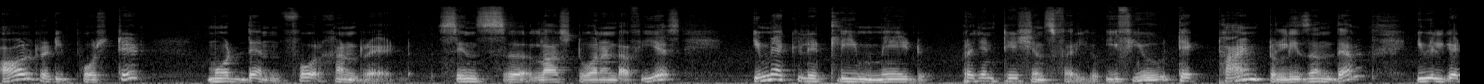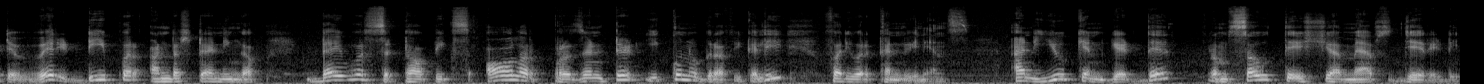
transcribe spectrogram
already posted more than 400 since uh, last one and a half years immaculately made presentations for you. If you take time to listen them, you will get a very deeper understanding of diverse topics. All are presented iconographically for your convenience. And you can get there from South Asia Maps JRD.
